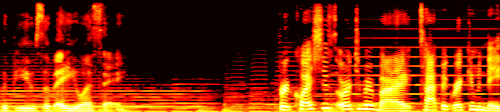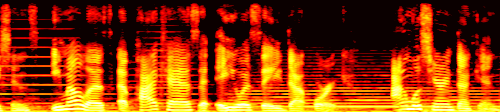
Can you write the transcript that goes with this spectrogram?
the views of AUSA. For questions or to provide topic recommendations, email us at podcast at ausa.org. I'm LaSharon Duncan.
